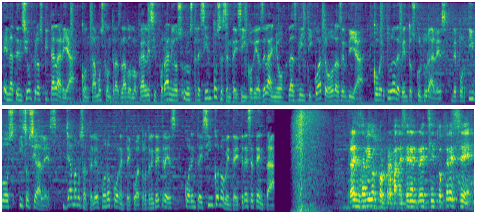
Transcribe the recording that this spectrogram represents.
en atención prehospitalaria. Contamos con traslados locales y foráneos los 365 días del año, las 24 horas del día. Cobertura de eventos culturales, deportivos y sociales. Llámanos al teléfono 4433 459370. Gracias amigos por permanecer en Red 113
